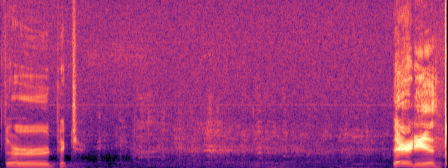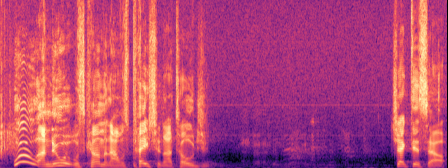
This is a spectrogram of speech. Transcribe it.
Third picture. There it is. Woo! I knew it was coming. I was patient. I told you. Check this out.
